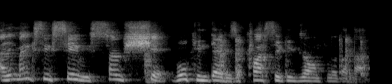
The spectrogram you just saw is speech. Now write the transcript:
And it makes these series so shit. Walking Dead is a classic example of that.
